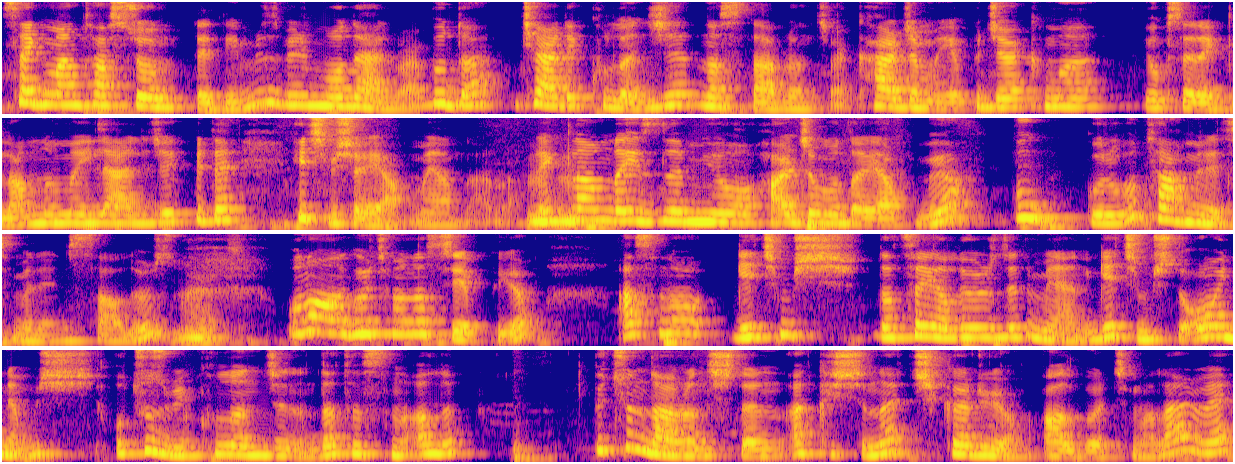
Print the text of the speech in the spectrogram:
segmentasyon dediğimiz bir model var. Bu da içerideki kullanıcı nasıl davranacak? Harcama yapacak mı? Yoksa reklamla mı ilerleyecek? Bir de hiçbir şey yapmayanlar var. Reklamda izlemiyor, harcama da yapmıyor. Bu grubu tahmin etmelerini sağlıyoruz. Evet. Bunu algoritma nasıl yapıyor? Aslında geçmiş datayı alıyoruz dedim ya, yani geçmişte oynamış 30 bin kullanıcının datasını alıp bütün davranışlarının akışını çıkarıyor algoritmalar ve e,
